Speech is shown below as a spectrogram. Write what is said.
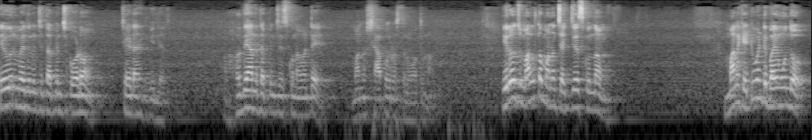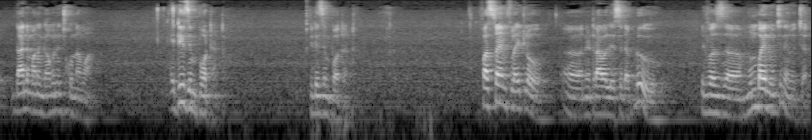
దేవుని మీద నుంచి తప్పించుకోవడం చేయడానికి వీల్లేదు. మన హృదయాన్ని తప్పించేసుకున్నామంటే మనం శాపగ్రస్తులం అవుతున్నాం. ఈరోజు మనతో మనం చెక్ చేసుకుందాం. మనకు ఎటువంటి భయం ఉందో దాన్ని మనం గమనించుకున్నామా? It is important it is important first time ఫ్లైట్లో నేను ట్రావెల్ చేసేటప్పుడు ఇట్ వాజ్ ముంబై నుంచి నేను వచ్చాను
